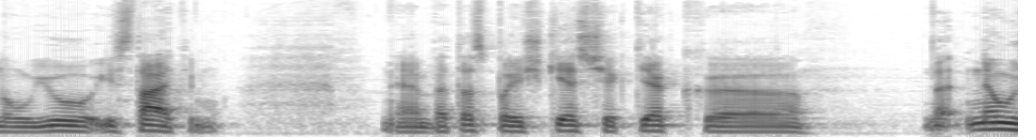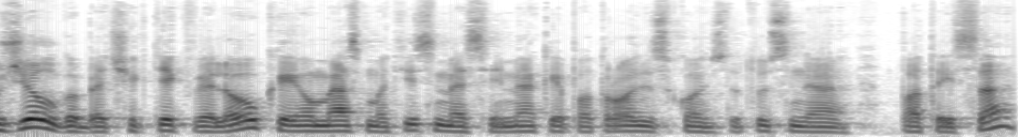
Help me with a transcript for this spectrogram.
naujų įstatymų. E, bet tas paaiškės šiek tiek, e, na, neužilgo, bet šiek tiek vėliau, kai jau mes matysime Seime, kaip atrodys konstitucinė pataisa.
